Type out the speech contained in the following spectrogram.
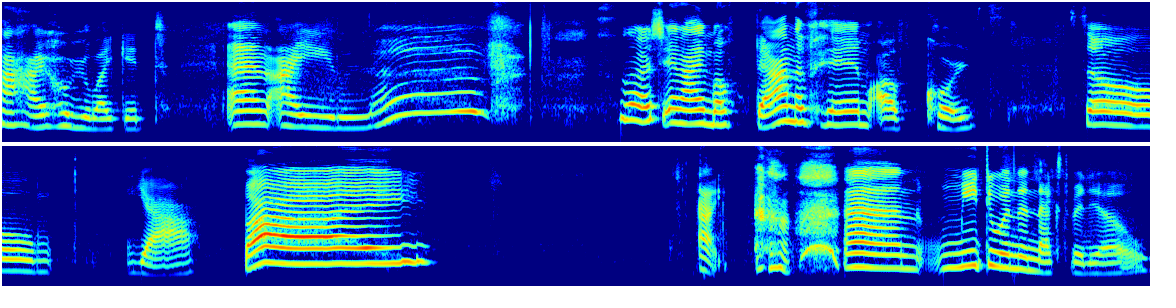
I hope you like it. And I love Slush and I'm a fan of him, of course. So, yeah. Bye! And meet you in the next video.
